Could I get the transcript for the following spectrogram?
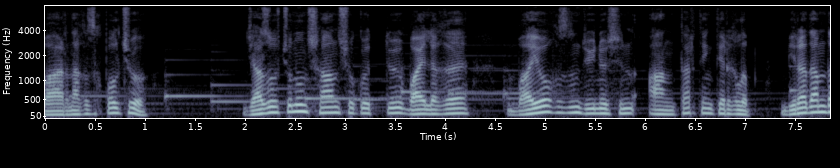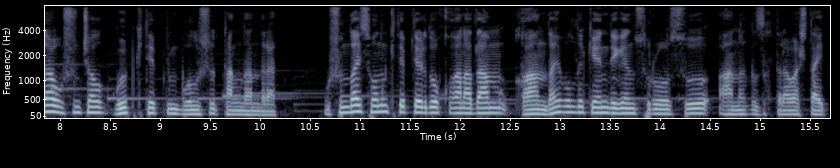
баарына кызык болчу. Жазуучунун шан шөкөттүү байлыгы баяу кыздын дүйнөсүн аңтар теңтер кылып бир адамда ушунчалык көп китептин болушу таңдандырат. Ушундай сонун китептерди окуган адам кандай болду экен деген суроосу аны кызыктыра баштайт.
